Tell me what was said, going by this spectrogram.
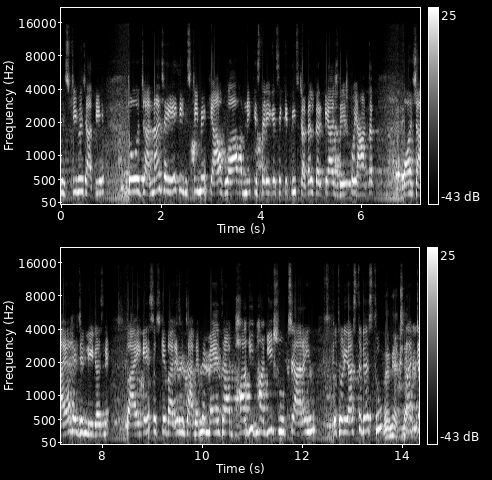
हिस्ट्री में जाती है। तो जानना चाहिए कि हिस्ट्री में क्या हुआ हमने किस तरीके से कितनी स्ट्रगल करके आज देश को यहाँ तक पहुँचाया है जिन लीडर्स ने। तो आई गेस उसके बारे में जानने में मैं जरा भागी भागी शूट से आ रही हूँ तो थोड़ी अस्त व्यस्त हूँ। बट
